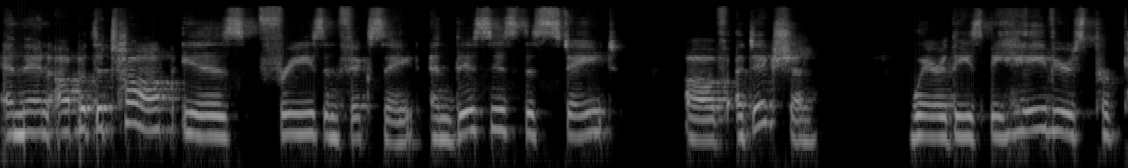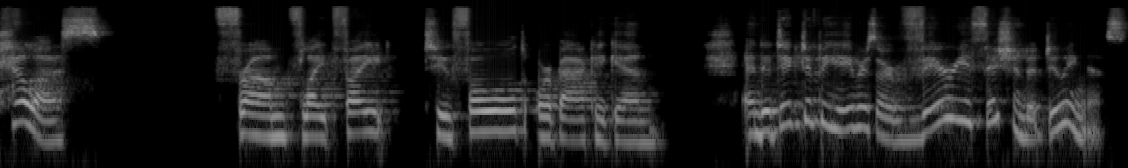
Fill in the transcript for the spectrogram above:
And then up at the top is freeze and fixate. And this is the state of addiction where these behaviors propel us from flight fight to fold or back again. And addictive behaviors are very efficient at doing this,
